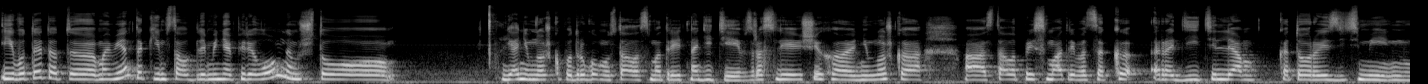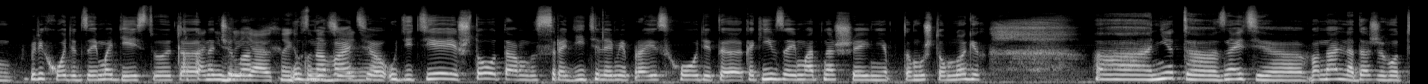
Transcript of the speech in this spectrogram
И вот этот э, момент таким стал для меня переломным, что я немножко по-другому стала смотреть на детей взрослеющих, а, немножко а, стала присматриваться к родителям, которые с детьми ну, приходят, взаимодействуют. Как они Начала влияют на их узнавать поведение. у детей, что там с родителями происходит, э, какие взаимоотношения, потому что у многих а, нет, э, знаете, банально даже вот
